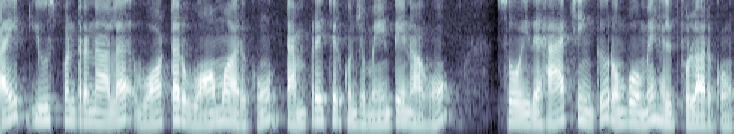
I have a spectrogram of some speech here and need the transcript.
லைட் யூஸ் பண்ணுறனால வாட்டர் வார்மாக இருக்கும் டெம்பரேச்சர் கொஞ்சம் மெயின்டைன் ஆகும். ஸோ இது ஹேட்சிங்க்கு ரொம்பவுமே ஹெல்ப்ஃபுல்லாக இருக்கும்.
